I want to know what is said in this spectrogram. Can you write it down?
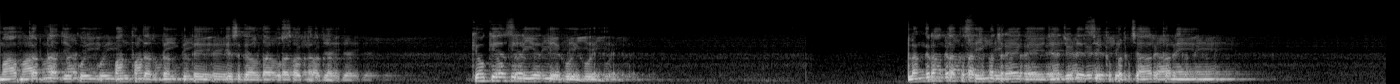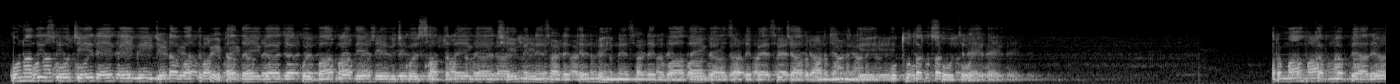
ਮਾਫ ਕਰਨਾ ਜੇ ਕੋਈ ਪੰਥ ਦਰਦੀ ਕਿਤੇ ਇਸ ਗੱਲ ਦਾ ਗੁੱਸਾ ਕਰ ਜਾਏ। ਕਿਉਂਕਿ ਅਸਲੀਅਤ ਇਹ ਹੋਈ ਹੈ। ਲੰਗਰਾਂ ਤੱਕ ਸੀਮਤ ਰਹਿ ਗਏ ਜਾਂ ਜਿਹੜੇ ਸਿੱਖ ਪ੍ਰਚਾਰਕ ਨੇ ਉਹਨਾਂ ਦੀ ਸੋਚ ਇਹ ਰਹਿ ਗਈ ਵੀ ਜਿਹੜਾ ਵੱਧ ਭੇਟਾ ਦੇਗਾ ਜਾਂ ਕੋਈ ਬਾਹਰਲੇ ਦੇਸ਼ ਦੇ ਵਿੱਚ ਕੋਈ ਸੱਦ ਲਏਗਾ 6 ਮਹੀਨੇ ਸਾਡੇ 3 ਮਹੀਨੇ ਸਾਡੇ ਲਵਾ ਦੇਗਾ ਸਾਡੇ ਪੈਸੇ ਚਾਰ ਬਣ ਜਾਣਗੇ ਉੱਥੋਂ ਤੱਕ ਸੋਚ ਰਹਿ ਗਈ। ਪਰ ਮਾਫ ਕਰਨਾ ਪਿਆਰਿਓ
